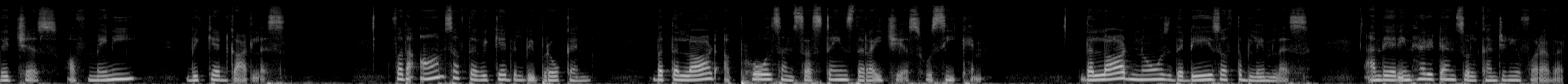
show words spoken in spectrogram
riches of many wicked godless. For the arms of the wicked will be broken, but the Lord upholds and sustains the righteous who seek him. The Lord knows the days of the blameless, and their inheritance will continue forever.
